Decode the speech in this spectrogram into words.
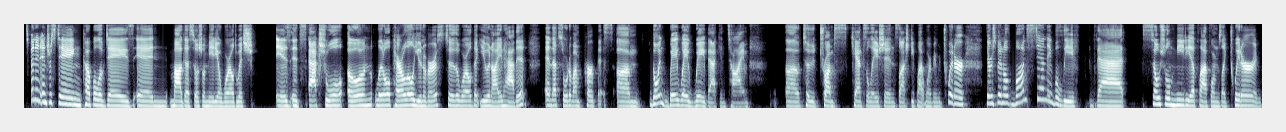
it's been an interesting couple of days in MAGA social media world, which is its actual own little parallel universe to the world that you and I inhabit. And that's sort of on purpose. Um, going way, way, way back in time, uh, to Trump's cancellation slash deplatforming of Twitter, there's been a long-standing belief that social media platforms like Twitter and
